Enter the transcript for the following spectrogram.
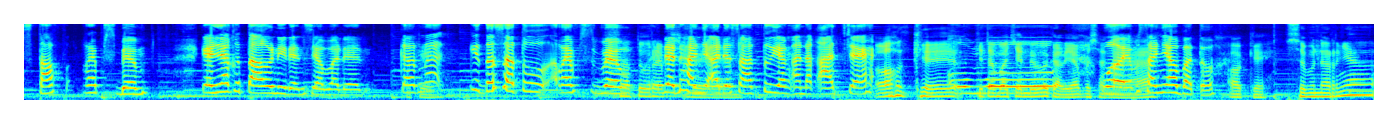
staff Reps BEM. Kayaknya aku tahu nih dan siapa dan karena kita satu Reps BEM Satu Reps dan hanya BEM. ada satu yang anak Aceh. Oke, Omo. kita bacain dulu kali ya pesannya. Boleh, pesannya apa tuh? Oke, sebenarnya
